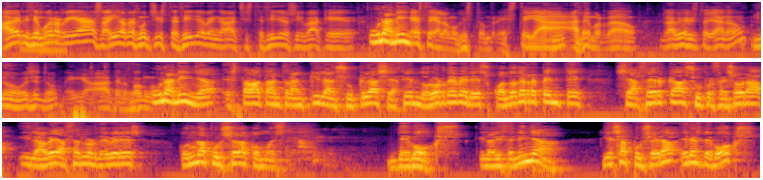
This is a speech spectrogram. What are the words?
A ver, dicen, buenos días, ahí os dejo un chistecillo. Venga, va, chistecillos y va, que... Una niña. Este ya lo hemos visto, hombre. Este ya le hemos dado. ¿Lo habías visto ya, no? No, ese no. Venga, va, te lo pongo. Una niña estaba tan tranquila en su clase haciendo los deberes cuando de repente se acerca a su profesora y la ve hacer los deberes con una pulsera como esta, de Vox. Y le dice, niña, ¿y esa pulsera eres de Vox?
